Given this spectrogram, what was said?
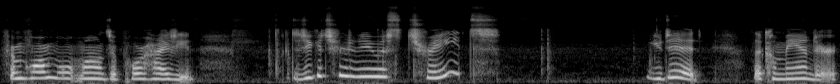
from hormones or poor hygiene. Did you get your newest trait? You did. The commander.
